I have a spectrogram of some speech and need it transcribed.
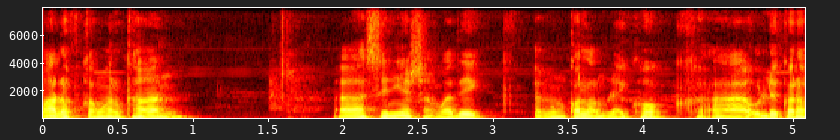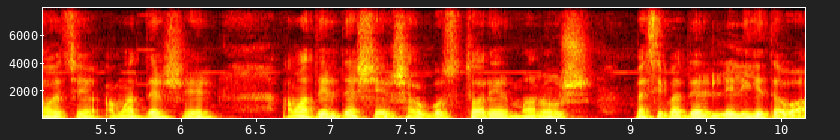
মারুফ কামাল খান সিনিয়র সাংবাদিক এবং কলম লেখক। উল্লেখ করা হয়েছে আমাদের দেশের আমাদের দেশের সর্বস্তরের মানুষ ফ্যাসিবাদের লেলিয়ে দেওয়া,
